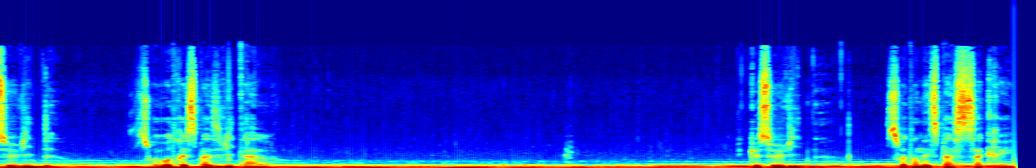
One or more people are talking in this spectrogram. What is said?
Ce vide soit votre espace vital. Que ce vide soit un espace sacré.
